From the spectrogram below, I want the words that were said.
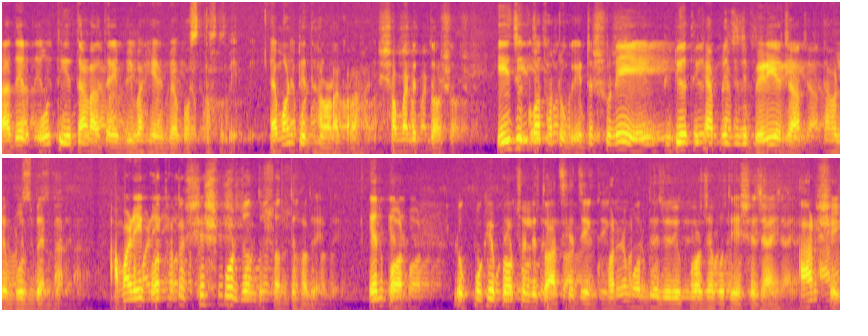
তাদের অতি তাড়াতাড়ি বিবাহের ব্যবস্থা হবে। এমনটি ধারণা করা হয়। সম্মানিত দর্শক, এই যে কথাটুকু, এটা শুনে ভিডিও থেকে আপনি যদি বেরিয়ে যান, তাহলে বুঝবেন না। আমার এই কথাটা শেষ পর্যন্ত শুনতে হবে। এরপর লোকমুখে প্রচলিত আছে যে ঘরের মধ্যে যদি প্রজাপতি এসে যায়, আর সেই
